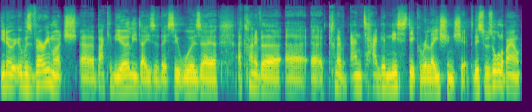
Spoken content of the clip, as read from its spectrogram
you know, it was very much uh, back in the early days of this. It was a, a kind of a, a, a, kind of antagonistic relationship. This was all about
